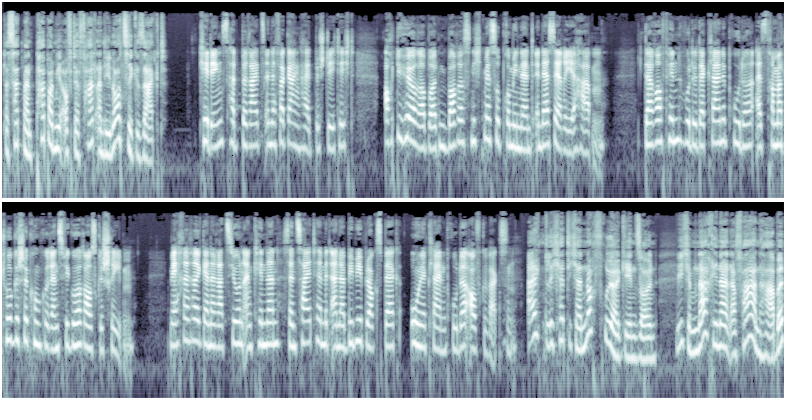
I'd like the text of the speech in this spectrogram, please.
Das hat mein Papa mir auf der Fahrt an die Nordsee gesagt. Kiddings hat bereits in der Vergangenheit bestätigt, auch die Hörer wollten Boris nicht mehr so prominent in der Serie haben. Daraufhin wurde der kleine Bruder als dramaturgische Konkurrenzfigur rausgeschrieben. Mehrere Generationen an Kindern sind seither mit einer Bibi Blocksberg ohne kleinen Bruder aufgewachsen. Eigentlich hätte ich ja noch früher gehen sollen. Wie ich im Nachhinein erfahren habe,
